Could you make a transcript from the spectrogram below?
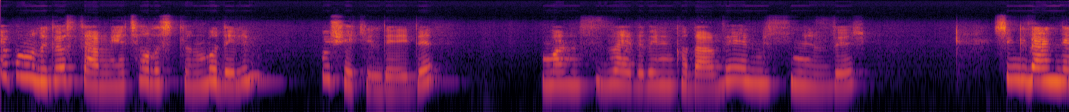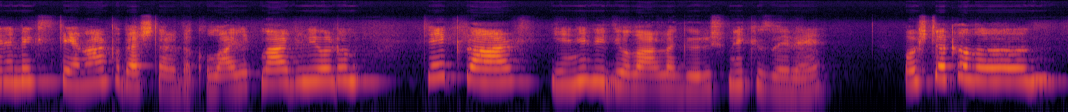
Yapımını göstermeye çalıştığım modelim bu şekildeydi. Umarım sizler de benim kadar beğenmişsinizdir. Şimdiden denemek isteyen arkadaşlara da kolaylıklar diliyorum. Tekrar yeni videolarla görüşmek üzere. Hoşçakalın.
